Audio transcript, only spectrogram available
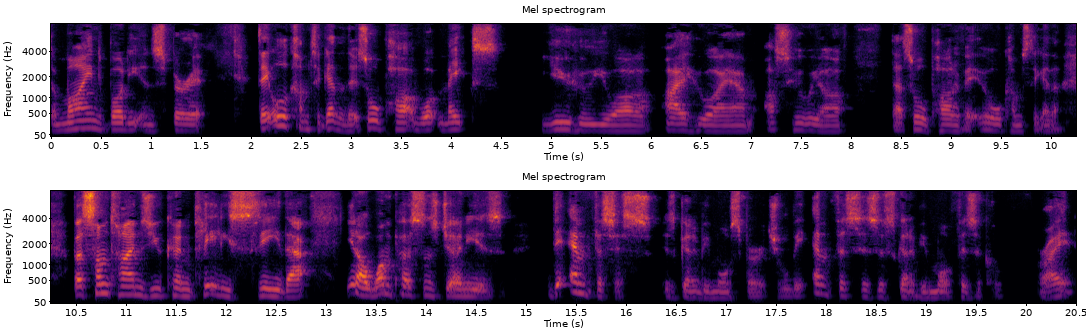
the mind, body, and spirit they all come together. It's all part of what makes you who you are, I who I am, us who we are. That's all part of it. It all comes together. But sometimes you can clearly see that, you know, one person's journey is the emphasis is going to be more spiritual, the emphasis is going to be more physical, right?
